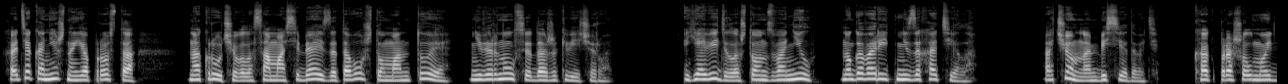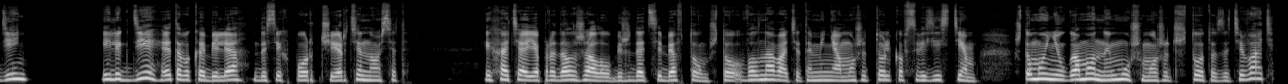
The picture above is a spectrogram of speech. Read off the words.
Хотя, конечно, я просто накручивала сама себя из-за того, что Монтоя не вернулся даже к вечеру. Я видела, что он звонил, но говорить не захотела. О чем нам беседовать? Как прошел мой день? Или где этого кобеля до сих пор черти носят? И хотя я продолжала убеждать себя в том, что волновать это меня может только в связи с тем, что мой неугомонный муж может что-то затевать,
